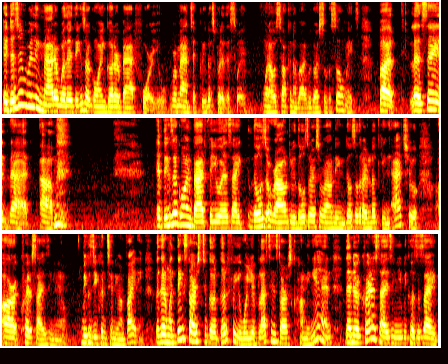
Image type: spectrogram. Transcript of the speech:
it doesn't really matter whether things are going good or bad for you romantically. Let's put it this way. When I was talking about in regards to the soulmates, but let's say that um, if things are going bad for you, it's like those around you, those that are surrounding, those that are looking at you, are criticizing you because you continue on fighting. But then when things starts to go good for you, when your blessing starts coming in, then they're criticizing you because it's like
